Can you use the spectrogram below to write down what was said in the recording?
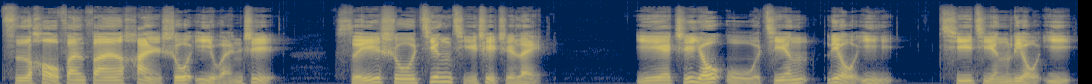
此后翻翻《汉书艺文志》《隋书经籍志》之类，也只有五经六义、七经六义，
